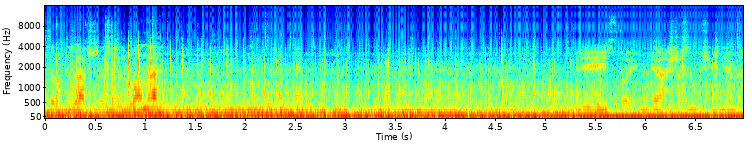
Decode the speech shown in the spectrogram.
strony zawsze jest czerwone. I stoimy. Jeszcze sobie psikniemy.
